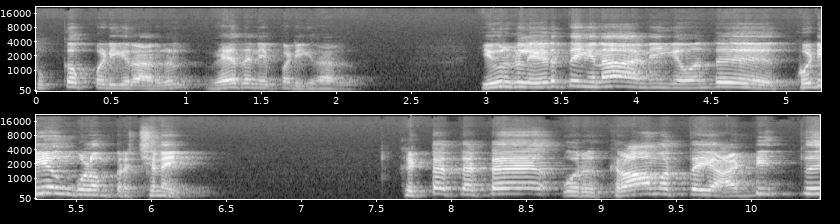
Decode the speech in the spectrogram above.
துக்கப்படுகிறார்கள் வேதனைப்படுகிறார்கள். இவர்கள் எடுத்தீங்கன்னா நீங்கள் வந்து கொடியங்குளம் பிரச்சனை. கிட்டத்தட்ட ஒரு கிராமத்தை அடித்து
